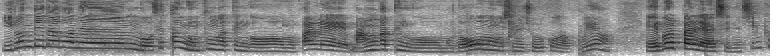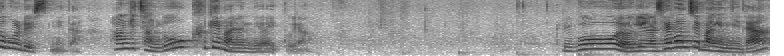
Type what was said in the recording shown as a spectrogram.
이런 데다가는 뭐 세탁용품 같은 거, 뭐 빨래 망 같은 거뭐 넣어 놓으시면 좋을 것 같고요. 애벌 빨래 할 수 있는 싱크볼도 있습니다. 환기창도 크게 마련되어 있고요. 그리고 여기가 세 번째 방입니다.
